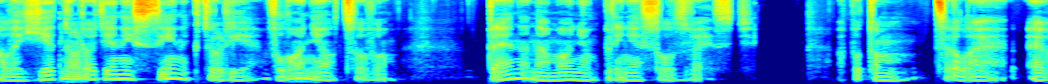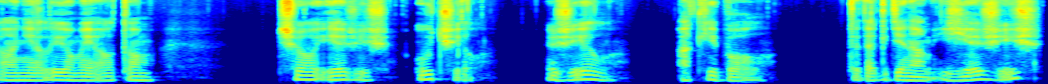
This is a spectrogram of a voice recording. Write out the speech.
ale jednorodený syn, ktorý je v lone otcovom, ten nám o ňom priniesol zväzť. A potom celé evanelium je o tom, čo Ježiš učil, žil, aký bol. Teda kde nám Ježiš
